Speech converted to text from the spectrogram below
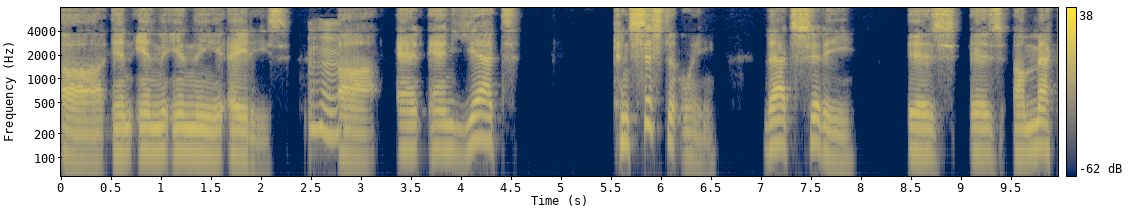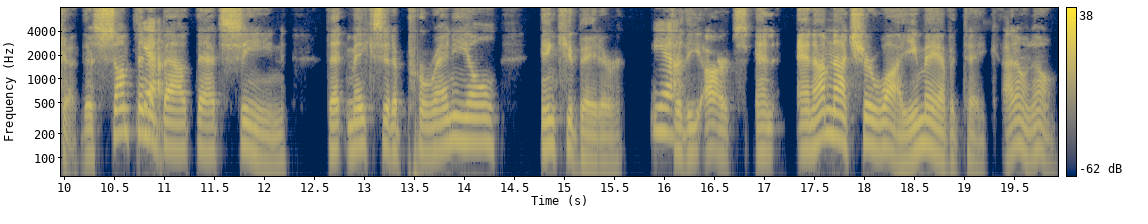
uh, in in in the eighties, Mhm. uh, and and yet consistently that city is is a mecca. There's something Yeah. about that scene that makes it a perennial incubator yeah. for the arts, and and I'm not sure why. You may have a take. I don't know.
